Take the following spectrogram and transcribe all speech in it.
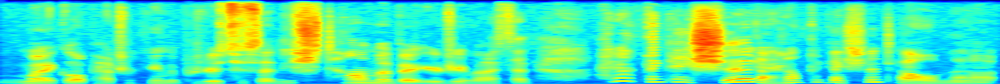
Michael Patrick King, the producer, said, You should tell him about your dream. And I said, I don't think I should. I don't think I should tell him that.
